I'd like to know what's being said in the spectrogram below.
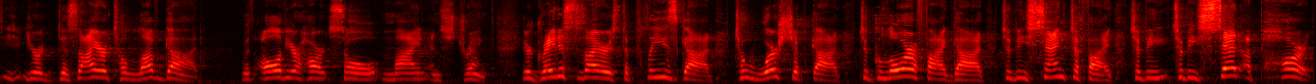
your desire to love God with all of your heart, soul, mind, and strength, your greatest desire is to please God, to worship God, to glorify God, to be sanctified, to be, to be set apart,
